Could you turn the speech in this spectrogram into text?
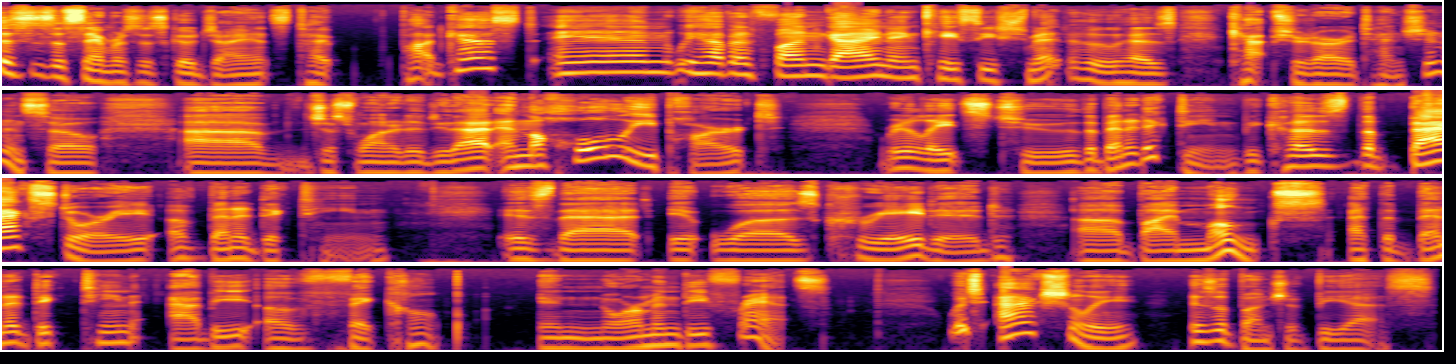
this is a San Francisco Giants type podcast, and we have a fun guy named Casey Schmitt who has captured our attention, and so uh, just wanted to do that. And the holy part relates to the Benedictine because the backstory of Benedictine is that it was created uh, by monks at the Benedictine Abbey of Fécamp in Normandy, France, which actually is a bunch of BS.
